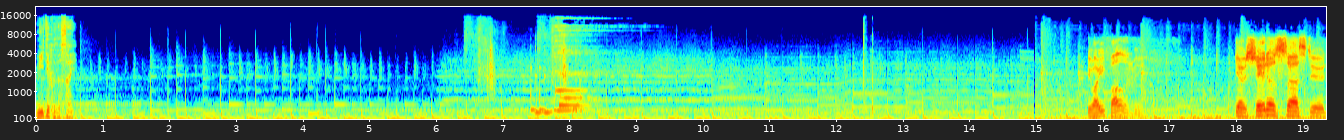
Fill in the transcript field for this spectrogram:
見てください」 Dude, why are you following me? Yo, Shadow sus, dude.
